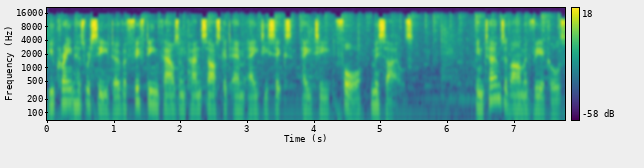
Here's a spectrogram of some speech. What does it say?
Ukraine has received over 15,000 Pansarskott M86, AT-4 missiles. In terms of armored vehicles,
